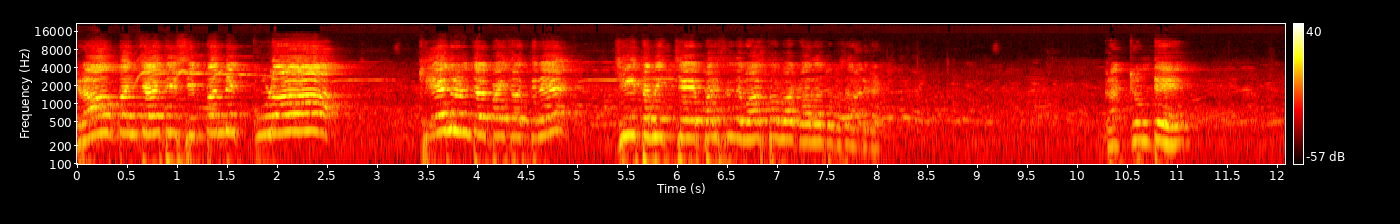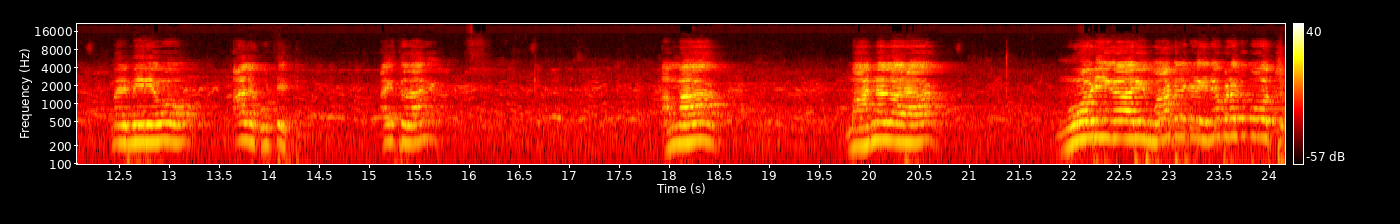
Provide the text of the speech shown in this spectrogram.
గ్రామ పంచాయతీ సిబ్బంది కూడా కేంద్రం నుంచి పైసలు వస్తేనే జీతం ఇచ్చే పరిస్థితి వాస్తవమా కాదని అని ఒకసారి అడగండి. గట్లుంటే మరి మీరేమో వాళ్ళ కొట్టేది. అవుతుందా అమ్మా మా అన్నలారా మోడీ గారి మాటలు ఇక్కడ వినపడకపోవచ్చు.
